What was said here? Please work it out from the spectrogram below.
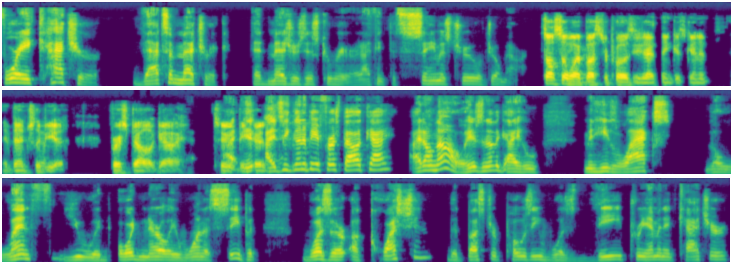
for a catcher that's a metric that measures his career. And I think the same is true of Joe Mauer. It's also why Buster Posey, I think, is going to eventually be a first ballot guy too. Because is, is he going to be a first ballot guy? I don't know. Here's another guy who, I mean, he lacks the length you would ordinarily want to see, but was there a question that Buster Posey was the preeminent catcher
